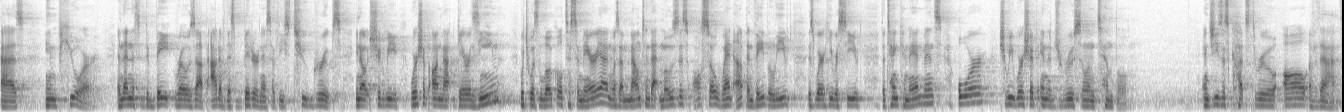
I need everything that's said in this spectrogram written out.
as impure. And then this debate rose up out of this bitterness of these two groups. You know, should we worship on Mount Gerizim, which was local to Samaria and was a mountain that Moses also went up and they believed is where he received the Ten Commandments? Or should we worship in the Jerusalem temple? And Jesus cuts through all of that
